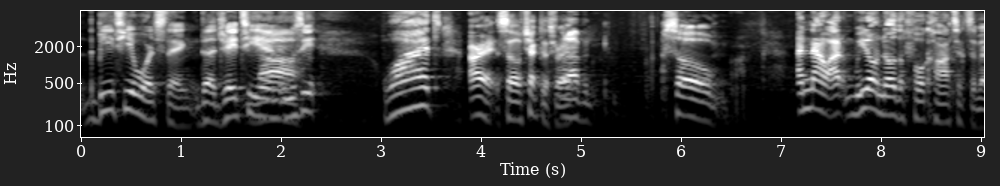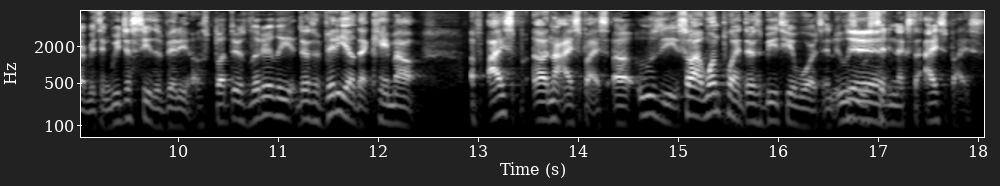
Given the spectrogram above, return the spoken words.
the BET Awards thing? The JT Nah. and Uzi. What? All right, so check this right. What happened? So, and now I, we don't know the full context of everything. We just see the videos. But there's literally there's a video that came out of Ice, uh, not Ice Spice, uh, Uzi. So at one point there's BT Awards, and Uzi was Yeah. sitting next to Ice Spice,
